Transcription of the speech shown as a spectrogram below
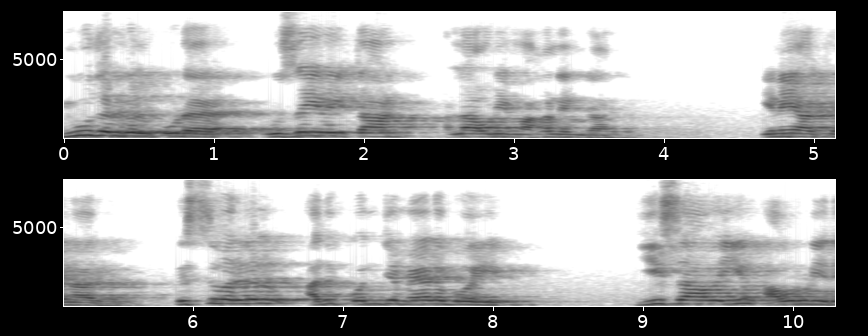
யூதர்கள் கூட உசைரைத்தான் அல்லாவுடைய மகன் என்றார்கள் இணையாக்கினார்கள். கிறிஸ்துவர்கள் அது கொஞ்சம் மேலே போய் ஈசாவையும் அவருடைய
